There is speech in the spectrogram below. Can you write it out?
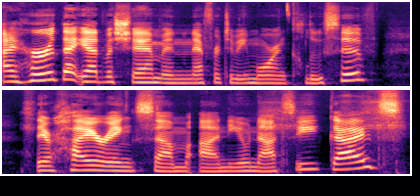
I heard that Yad Vashem, in an effort to be more inclusive, they're hiring some uh, neo-Nazi guides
